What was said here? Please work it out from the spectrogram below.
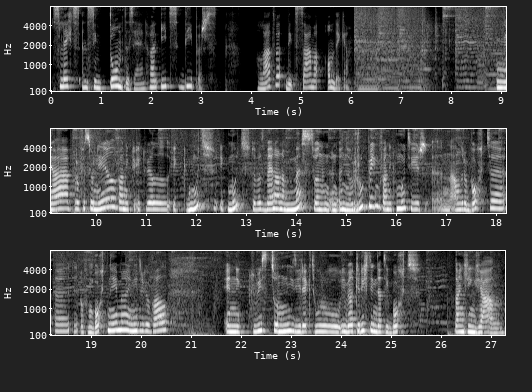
slechts een symptoom te zijn van iets diepers. Laten we dit samen ontdekken. Ja, professioneel, van ik, ik wil, ik moet, ik moet. Dat was bijna een must, een, een, een roeping van ik moet hier een andere bocht, uh, of een bocht nemen in ieder geval. En ik wist zo niet direct hoe, in welke richting dat die bocht dan ging gaan.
